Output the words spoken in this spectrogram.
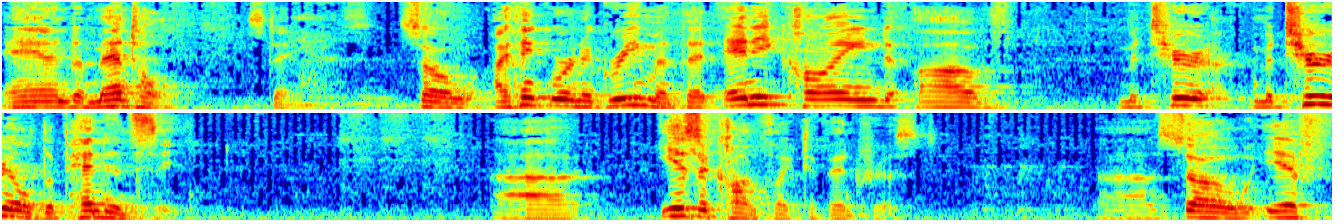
and a mental state. So I think we're in agreement that any kind of material, material dependency uh, is a conflict of interest. Uh, so if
